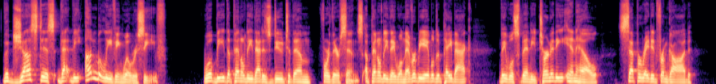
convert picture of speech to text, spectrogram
The justice that the unbelieving will receive will be the penalty that is due to them for their sins, a penalty they will never be able to pay back. They will spend eternity in hell, separated from God,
